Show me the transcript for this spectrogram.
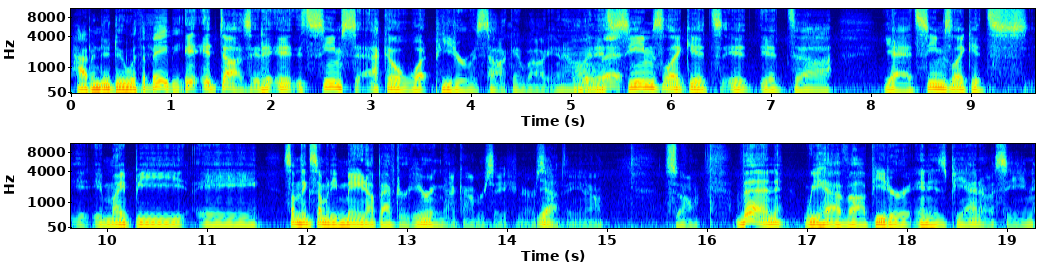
having to do with the baby. it, it does. It, it it seems to echo what Peter was talking about, you know, little and it seems like it's it it uh, yeah, it seems like it's it, it might be a something somebody made up after hearing that conversation or Yeah. something, you know. So then we have uh, Peter in his piano scene.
